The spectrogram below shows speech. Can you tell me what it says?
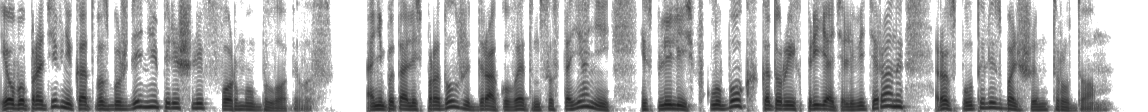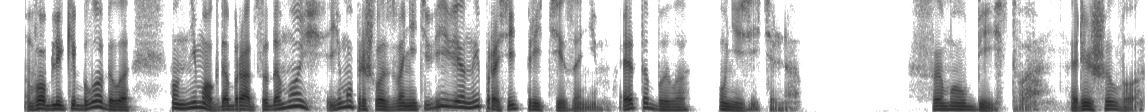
и оба противника от возбуждения перешли в форму блобелов. Они пытались продолжить драку в этом состоянии и сплелись в клубок, который их приятели-ветераны распутали с большим трудом. В облике Блобела он не мог добраться домой, ему пришлось звонить Вивиан и просить прийти за ним. Это было унизительно. «Самоубийство», — решил он.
